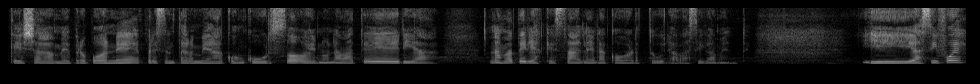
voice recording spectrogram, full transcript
que ella me propone presentarme a concurso en una materia, las materias que salen a cobertura, básicamente. Y así fue,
